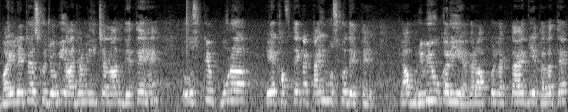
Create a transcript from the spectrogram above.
वायलेटर्स को जो भी आज हम ई चलान देते हैं तो उसके पूरा एक हफ़्ते का टाइम उसको देते हैं कि आप रिव्यू करिए। अगर आपको लगता है कि ये गलत है,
